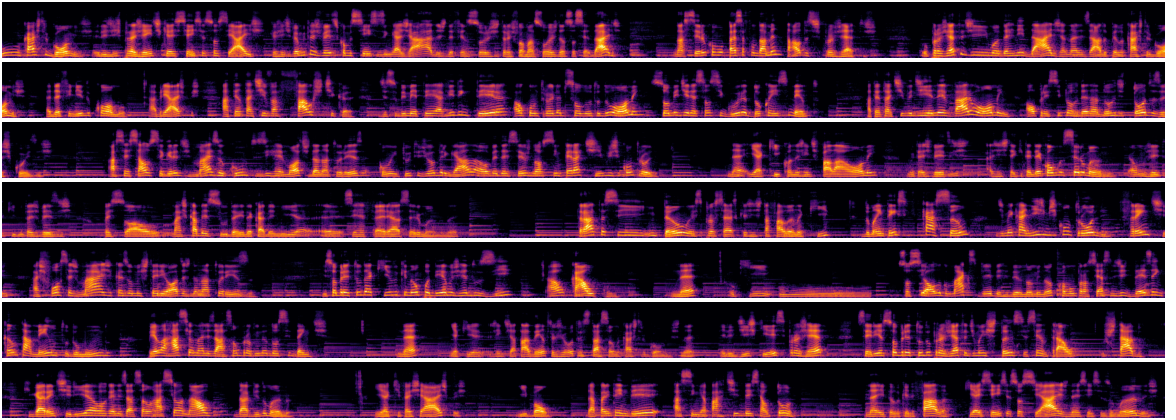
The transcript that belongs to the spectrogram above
O Castro Gomes, ele diz pra gente que as ciências sociais, que a gente vê muitas vezes como ciências engajadas, defensores de transformações na sociedade, nasceram como peça fundamental desses projetos, o projeto de modernidade analisado pelo Castro Gomes é definido como, abre aspas, a tentativa fáustica de submeter a vida inteira ao controle absoluto do homem sob direção segura do conhecimento. A tentativa de elevar o homem ao princípio ordenador de todas as coisas. Acessar os segredos mais ocultos e remotos da natureza com o intuito de obrigá-la a obedecer os nossos imperativos de controle. Né? E aqui, quando a gente fala homem, muitas vezes a gente tem que entender como ser humano. É um jeito que muitas vezes o pessoal mais cabeçudo aí da academia é, se refere a ser humano, né? Trata-se, então, esse processo que a gente está falando aqui, de uma intensificação de mecanismos de controle frente às forças mágicas ou misteriosas da natureza. E, sobretudo, aquilo que não podemos reduzir ao cálculo, né? O que o sociólogo Max Weber denominou como um processo de desencantamento do mundo pela racionalização provinda do Ocidente, né? E aqui a gente já está dentro de outra citação do Castro Gomes, né? Ele diz que esse projeto seria sobretudo o projeto de uma instância central, o Estado, que garantiria a organização racional da vida humana. E aqui fecha aspas. E bom, dá para entender assim, a partir desse autor, né, e pelo que ele fala, que as ciências sociais, né, ciências humanas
